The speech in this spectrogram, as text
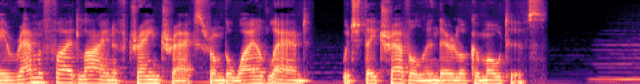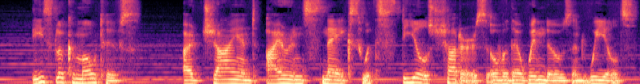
a ramified line of train tracks from the wild land which they travel in their locomotives. These locomotives are giant iron snakes with steel shutters over their windows and wheels,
